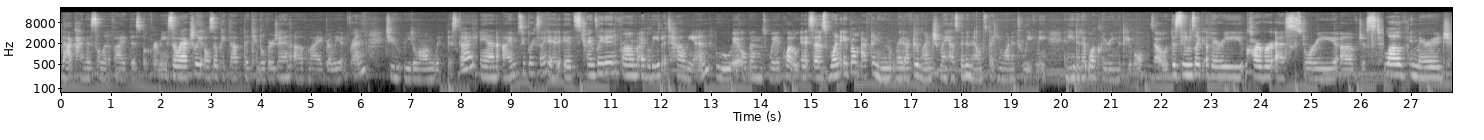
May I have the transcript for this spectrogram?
that kind of solidified this book for me. So I actually also picked up the Kindle version of My Brilliant Friend to read along with this guy and I'm super excited. It's translated from I believe Italian. Ooh, it opens with quote and it says one April afternoon right after lunch my husband announced that he wanted to leave me and he did it while clearing the table. So this seems like a very Carver-esque story of just love and marriage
